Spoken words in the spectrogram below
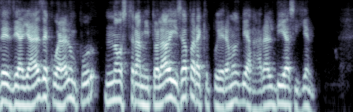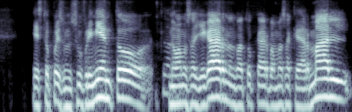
desde allá, desde Kuala Lumpur, nos tramitó la visa para que pudiéramos viajar al día siguiente. Esto pues un sufrimiento, no vamos a llegar, nos va a tocar, vamos a quedar mal,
